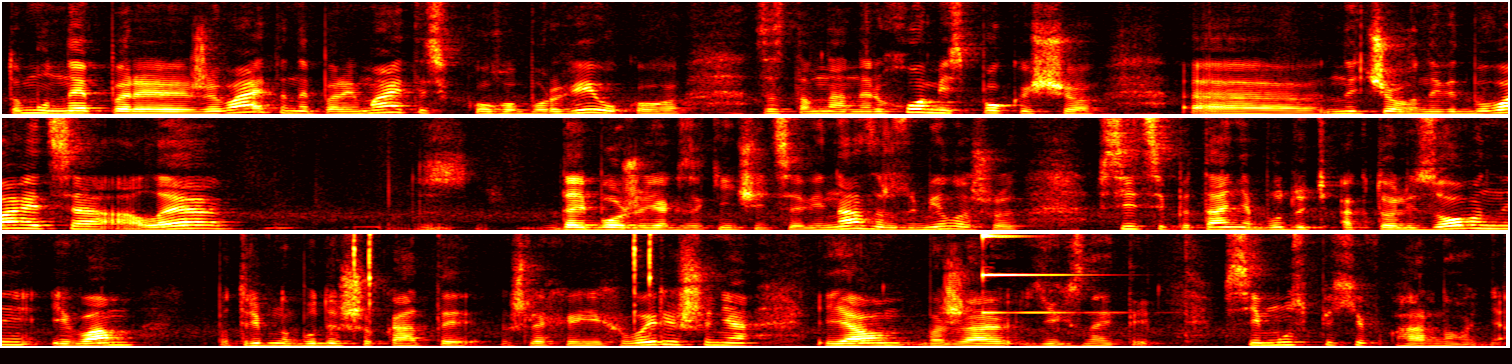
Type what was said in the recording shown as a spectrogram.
Тому не переживайте, не переймайтесь, у кого борги, у кого заставна нерухомість. Поки що е, нічого не відбувається, але дай Боже, як закінчиться війна, зрозуміло, що всі ці питання будуть актуалізовані і вам потрібно буде шукати шляхи їх вирішення. І я вам бажаю їх знайти. Всім успіхів, гарного дня!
